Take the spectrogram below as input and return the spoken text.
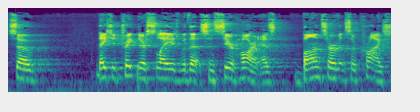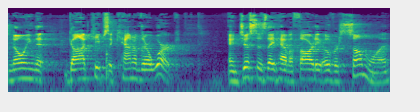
So they should treat their slaves with a sincere heart as bondservants of Christ, knowing that God keeps account of their work. And just as they have authority over someone,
